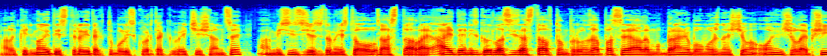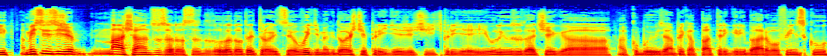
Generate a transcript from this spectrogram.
ale keď mali tie strely, tak to boli skôr tak väčšie šance a myslím myslím si, že si to miesto zastal. Aj, aj Denis Godla si zastal v tom prvom zápase, ale Braňo bol možno ešte o niečo lepší. A myslím si, že má šancu sa dostať do, do, do tej trojice. Uvidíme, kto ešte príde, že či príde Julius Zudaček a ako bude napríklad Patrik Rybár vo Fínsku.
